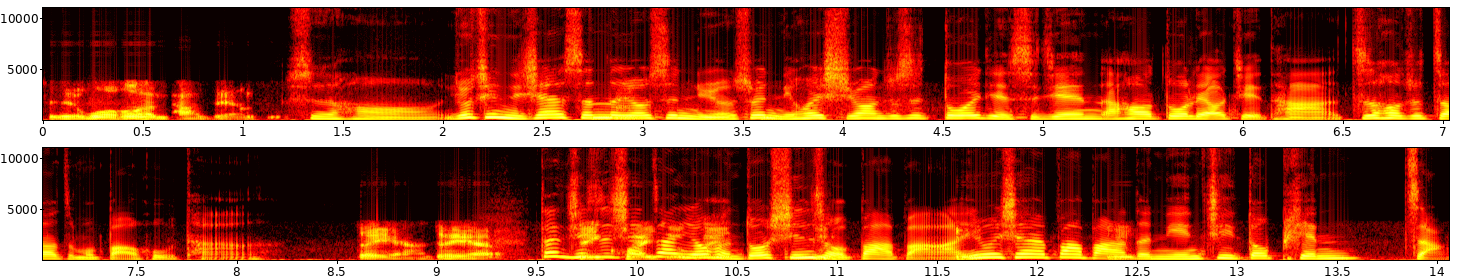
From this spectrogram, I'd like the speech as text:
是，我会很怕这样子。是哈，尤其你现在生的又是女儿，嗯、所以你会希望就是多一点时间，然后多了解她，之后就知道怎么保护她。对呀、啊，对呀、啊。但其实现在有很多新手爸爸啊，因为现在爸爸的年纪都偏长，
